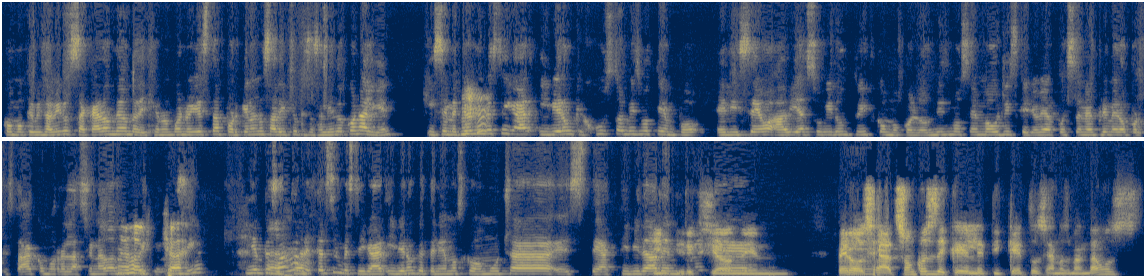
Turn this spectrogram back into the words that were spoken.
como que mis amigos sacaron de onda, dijeron, bueno, ¿y esta por qué no nos ha dicho que está saliendo con alguien? Y se metieron a investigar y vieron que justo al mismo tiempo Eliseo había subido un tweet como con los mismos emojis que yo había puesto en el primero porque estaba como relacionado a mi. ¿sí? Y empezaron a meterse a investigar y vieron que teníamos como mucha este, actividad en dirección en... Pero, o sea, son cosas de que el etiqueto, o sea, nos mandamos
